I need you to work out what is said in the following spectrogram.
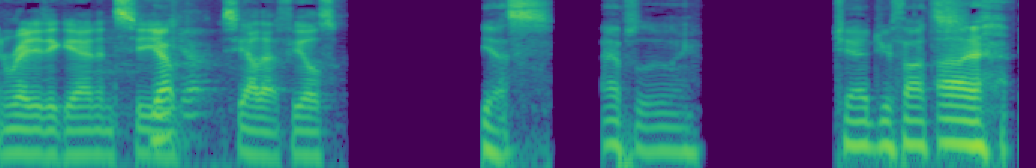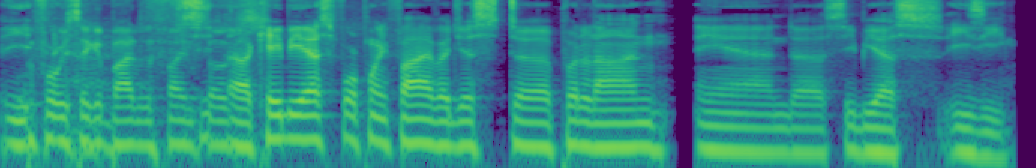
and rate it again and see Yep. see how that feels. Yes, absolutely. Chad, your thoughts Uh, before we say goodbye to the fine C- folks? uh, KBS 4.5. I just uh, put it on, and uh, CBS easy,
